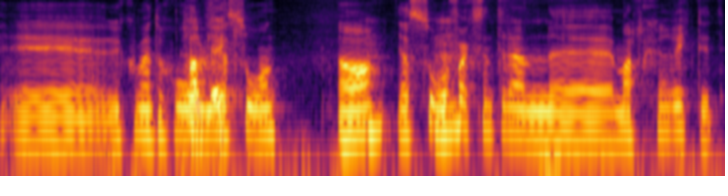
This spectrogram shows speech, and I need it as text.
eh, nu kommer jag inte ihåg. Halvlek? Jag såg, ja, Mm. jag såg Mm. faktiskt inte den eh, matchen riktigt.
